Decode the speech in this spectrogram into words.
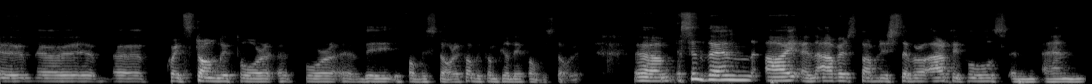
uh, uh, quite strongly for for the for the story for the computer for the story. Um, since then, I and others published several articles and and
